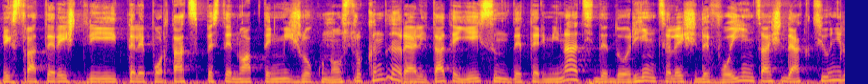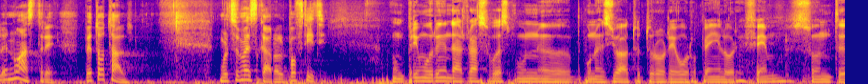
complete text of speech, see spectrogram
extraterestri teleportați peste noapte în mijlocul nostru, când în realitate ei sunt determinați de dorințele și de voința și de acțiunile noastre, pe total. Mulțumesc, Carol. Poftiți! În primul rând, aș vrea să vă spun uh, bună ziua tuturor europenilor FM. Sunt uh,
